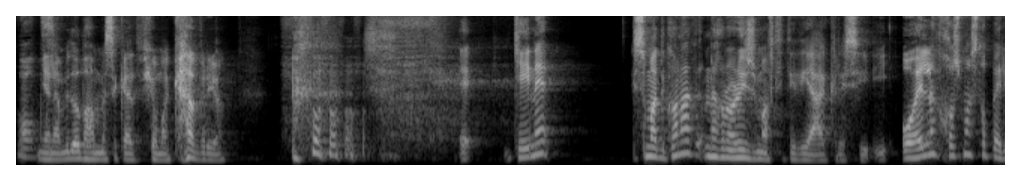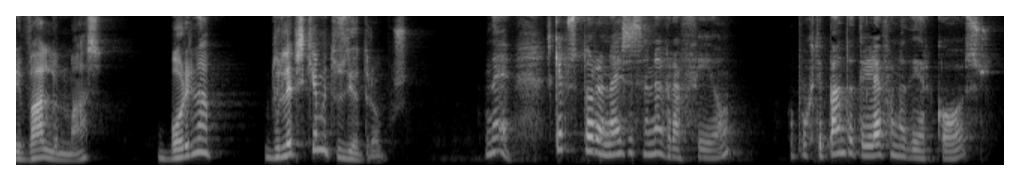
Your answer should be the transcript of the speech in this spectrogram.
έτσι. Για να μην το πάμε σε κάτι πιο μακάβριο. ε, και είναι σημαντικό να, να γνωρίζουμε αυτή τη διάκριση. Ο έλεγχος μας στο περιβάλλον μας μπορεί να δουλέψει και με τους δύο τρόπους. Ναι. Σκέψου τώρα να είσαι σε ένα γραφείο όπου χτυπάνε τα τηλέφωνα διαρκώς,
